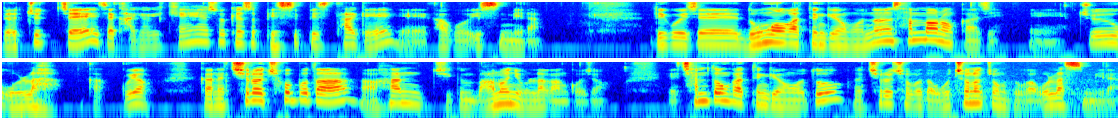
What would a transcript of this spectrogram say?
몇 주째 이제 가격이 계속해서 비슷비슷하게 예, 가고 있습니다. 그리고 이제 농어 같은 경우는 3만 원까지 예, 쭉 올라갔고요. 그러니까는 7월 초보다 한 지금 만 원이 올라간 거죠. 예, 참돔 같은 경우도 7월 초보다 5천 원 정도가 올랐습니다.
